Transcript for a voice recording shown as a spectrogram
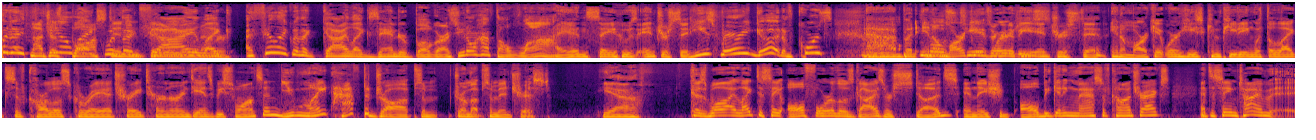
But I Not feel just like with a Philly guy like I feel like with a guy like Xander Bogaerts, you don't have to lie and say who's interested. He's very good, of course. Ah, but in a market where going to be he's- interested. In a market where he's competing with the likes of Carlos Correa, Trea Turner, and Dansby Swanson, you might have to draw up some drum up some interest. Yeah. Because while I like to say all four of those guys are studs and they should all be getting massive contracts, at the same time, eh,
